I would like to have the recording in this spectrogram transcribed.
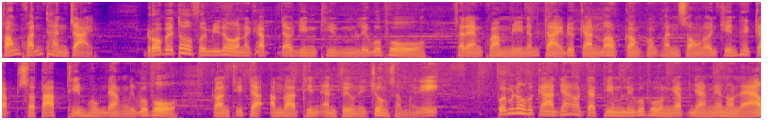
ของขวัญแทนใจโรเบโตเฟอร์มิโนนะครับดาวยิงทีมลิเวอร์พูลแสดงความมีน้ำใจด้วยการมอบกล่องของขวัญ 200 ชิ้นให้กับสตาฟทีมหงส์แดงลิเวอร์พูลก่อนที่จะอำลาทินแอนฟิลด์ในช่วงสมัยนี้ อร์มิโนประกาศย้ายออกจากทีมลิเวอร์พูลครับอย่างแน่นอนแล้ว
